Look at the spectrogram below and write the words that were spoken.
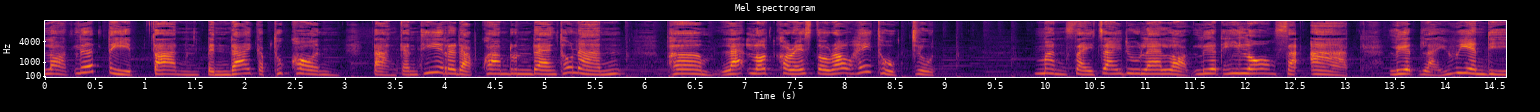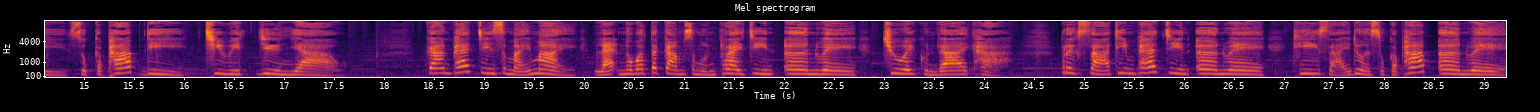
หลอดเลือดตีบตันเป็นได้กับทุกคน ต่างกันที่ระดับความรุนแรงเท่านั้น เพิ่มและลดคอเลสเตอรอลให้ถูกจุดหมันใส่ใจดูแลหลอดเลือดให้โล่งสะอาด เลือดไหลเวียนดี สุขภาพดี ชีวิตยืนยาว การแพทย์จีนสมัยใหม่ และนวัตกรรมสมุนไพรจีนเอิร์นเวย์ช่วยคุณได้ค่ะ ปรึกษาทีมแพทย์จีนเอิร์นเวย์ที่สายด่วนสุขภาพเอิร์นเวย์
